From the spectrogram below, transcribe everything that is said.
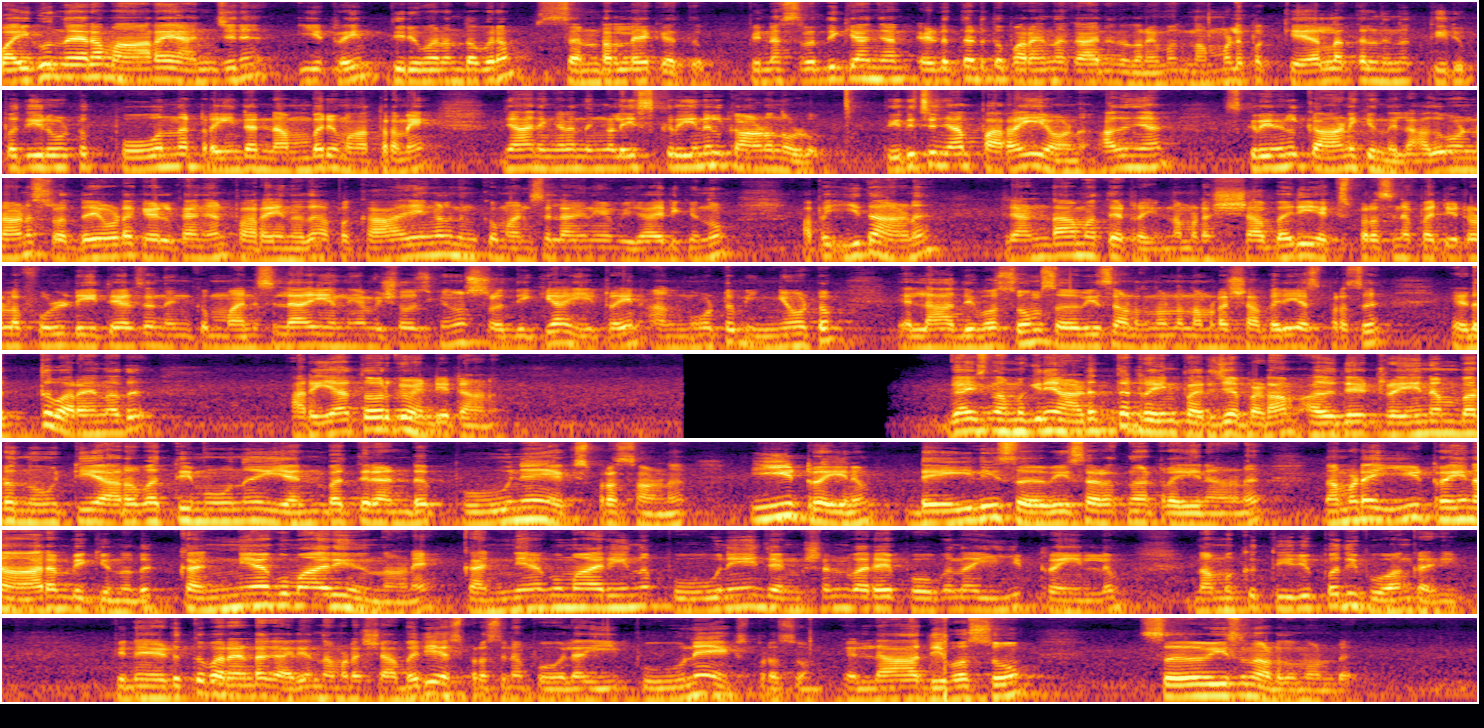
വൈകുന്നേരം ആറ് അഞ്ചിന് ഈ ട്രെയിൻ തിരുവനന്തപുരം സെൻട്രലിലേക്ക് എത്തും പിന്നെ ശ്രദ്ധിക്കാൻ ഞാൻ എടുത്തെടുത്ത് പറയുന്ന കാര്യം എന്ന് പറയുമ്പോൾ നമ്മളിപ്പോൾ കേരളത്തിൽ നിന്ന് തിരുപ്പതിയിലോട്ട് പോകുന്ന ട്രെയിനിന്റെ നമ്പർ മാത്രമേ ഞാനിങ്ങനെ നിങ്ങൾ ഈ സ്ക്രീനിൽ കാണുന്നുള്ളൂ. തിരിച്ച് ഞാൻ പറയുകയാണ് അത് ഞാൻ സ്ക്രീനിൽ കാണിക്കുന്നില്ല. അതുകൊണ്ടാണ് ശ്രദ്ധയോടെ കേൾക്കാൻ ഞാൻ പറയുന്നത്. അപ്പോൾ കാര്യങ്ങൾ നിങ്ങൾക്ക് മനസ്സിലായെന്ന് ഞാൻ വിചാരിക്കുന്നു. അപ്പോൾ ഇതാണ് രണ്ടാമത്തെ ട്രെയിൻ നമ്മുടെ ശബരി എക്സ്പ്രസ്സിനെ പറ്റിയിട്ടുള്ള ഫുൾ ഡീറ്റെയിൽസ് നിങ്ങൾക്ക് മനസ്സിലായി എന്ന് ഞാൻ വിശ്വസിക്കുന്നു. ശ്രദ്ധിക്കുക. ഈ ട്രെയിൻ അങ്ങോട്ടും ഇങ്ങോട്ടും എല്ലാ ദിവസവും സർവീസ് നടന്നുകൊണ്ട് നമ്മുടെ ശബരി എക്സ്പ്രസ് എടുത്തു പറയുന്നത് അറിയാത്തവർക്ക് വേണ്ടിയിട്ടാണ്. ഗൈസ് നമുക്കിനി അടുത്ത ട്രെയിൻ പരിചയപ്പെടാം. അതിന്റെ ട്രെയിൻ നമ്പർ നൂറ്റി അറുപത്തി മൂന്ന് എൺപത്തിരണ്ട് പൂനെ എക്സ്പ്രസ് ആണ്. ഈ ട്രെയിനും ഡെയിലി സർവീസ് നടത്തുന്ന ട്രെയിനാണ് നമ്മുടെ ഈ ട്രെയിൻ ആരംഭിക്കുന്നത് കന്യാകുമാരിയിൽ നിന്നാണ്. കന്യാകുമാരിയിൽ നിന്ന് പൂനെ ജംഗ്ഷൻ വരെ പോകുന്ന ഈ ട്രെയിനിലും നമുക്ക് തിരുപ്പതി പോകാൻ കഴിയും. പിന്നെ എടുത്തു പറയേണ്ട കാര്യം നമ്മുടെ ശബരി എക്സ്പ്രസ്സിനെ പോലെ ഈ പൂനെ എക്സ്പ്രസ്സും എല്ലാ ദിവസവും സർവീസ് നടത്തുന്നുണ്ട്.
